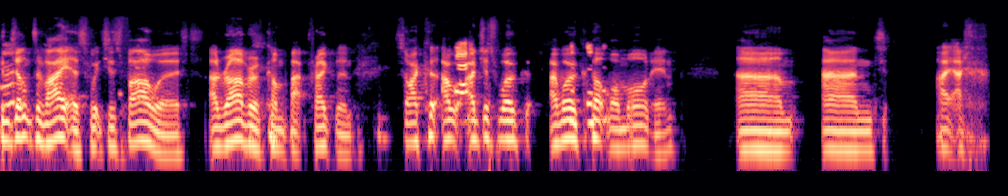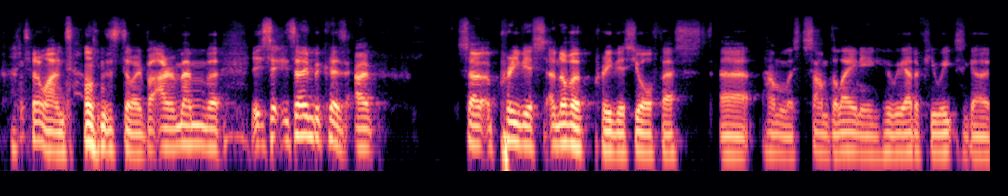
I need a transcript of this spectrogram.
Conjunctivitis, which is far worse. I'd rather have come back pregnant. So I could. I, I just woke. I woke up one morning, um, and I, I. I don't know why I'm telling the story, but I remember it's. It's only because I. So a previous, another previous Your Fest uh, panelist, Sam Delaney, who we had a few weeks ago,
